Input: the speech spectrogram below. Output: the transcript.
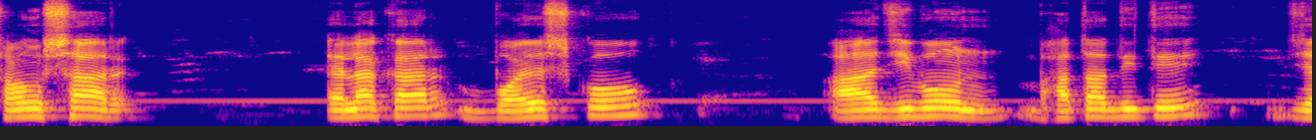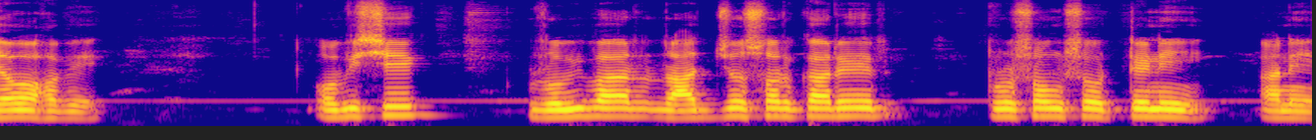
সংসার, এলাকার বয়স্ক আজীবন ভাতা দিতে যাওয়া হবে। অভিষেক রবিবার রাজ্য সরকারের প্রশংস টেনে আনে।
